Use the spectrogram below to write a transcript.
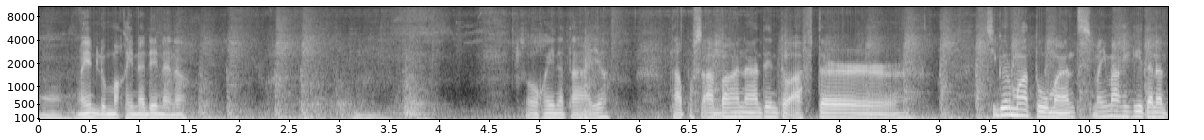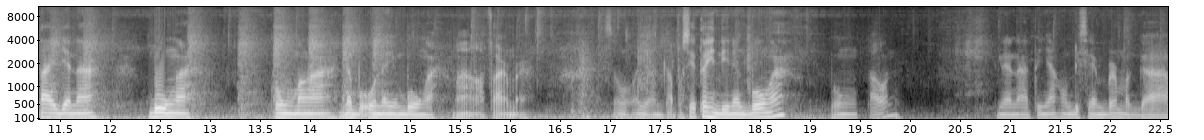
Oh, ngayon lumaki na din ano. So okay na tayo. Tapos abangan natin to after siguro mga 2 months may makikita na tayo dyan na bunga kung mga nabuo na yung bunga mga farmer. So ayun, tapos ito hindi nagbunga buong taon. Tingnan natin yan kung December mag uh.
